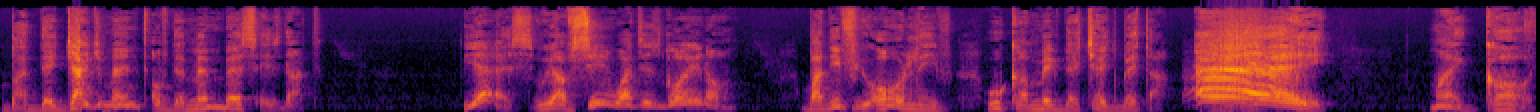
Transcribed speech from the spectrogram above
But the judgment of the members is that, yes, we have seen what is going on. But if you all leave, who can make the church better? Hey! My God.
